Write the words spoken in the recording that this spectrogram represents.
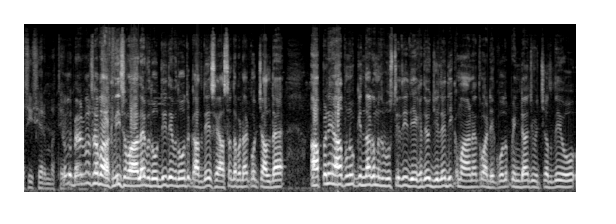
ਅਸੀਂ ਸਿਰ ਮੱਥੇ ਚਲੋ ਬੈਲਵਨ ਸਾਹਿਬ ਆਖਰੀ ਸਵਾਲ ਹੈ ਵਿਰੋਧੀ ਦੇ ਵਿਰੋਧ ਕਰਦੇ ਸਿਆਸਤ ਦਾ ਬੜਾ ਕੁਝ ਚੱਲਦਾ ਹੈ। ਆਪਣੇ ਆਪ ਨੂੰ ਕਿੰਨਾ ਕੁ ਮਜ਼ਬੂਤ ਸਥਿਤੀ ਦੇਖਦੇ ਹੋ? ਜ਼ਿਲ੍ਹੇ ਦੀ ਕਮਾਨ ਹੈ ਤੁਹਾਡੇ ਕੋਲ ਪਿੰਡਾਂ 'ਚ ਵਿਚਰਦੇ ਹੋ।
